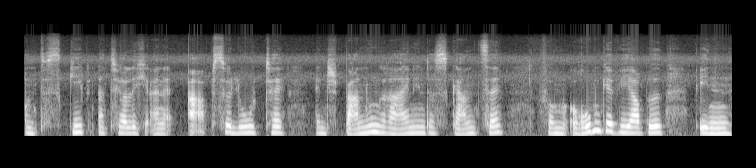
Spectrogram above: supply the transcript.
Und es gibt natürlich eine absolute Entspannung rein in das Ganze, vom Rumgewirbel in,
